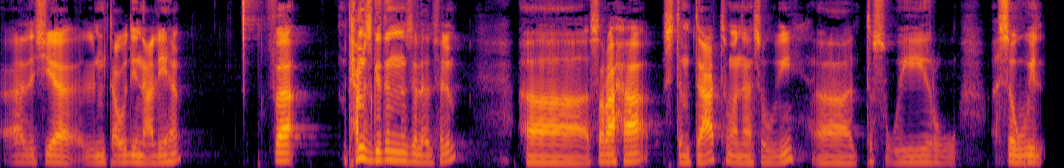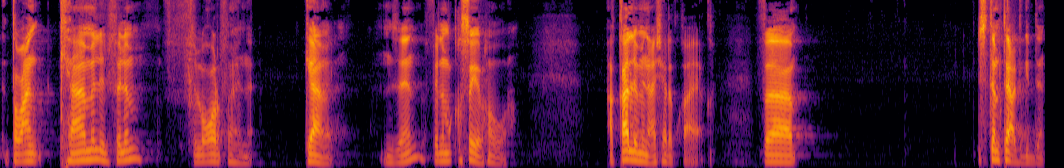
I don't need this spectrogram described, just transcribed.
هذه الأشياء المتعودين عليها. فمتحمس جدا نزل هذا الفيلم. آه صراحة استمتعت وأنا اسويه آه تصوير وأسوي طبعا كامل الفيلم في الغرفة هنا كامل زين؟ فيلم قصير هو أقل من عشر دقائق. ف استمتعت جدا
